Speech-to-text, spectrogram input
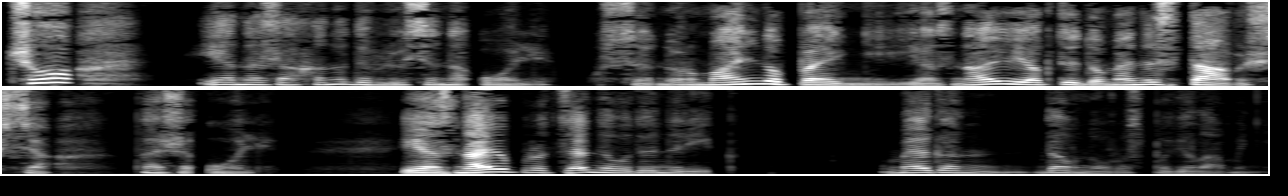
Що? Я нажахано дивлюся на Олі. Усе нормально, Пенні. Я знаю, як ти до мене ставишся, каже Олі. Я знаю про це не один рік. Меган давно розповіла мені.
